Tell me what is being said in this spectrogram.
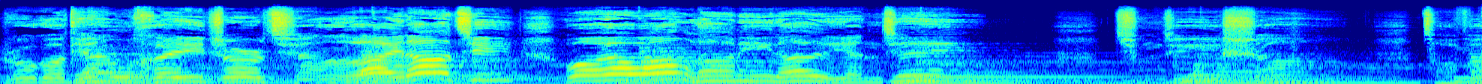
如果天黑之前来得及，我要忘了你的眼睛，穷极一生做不完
